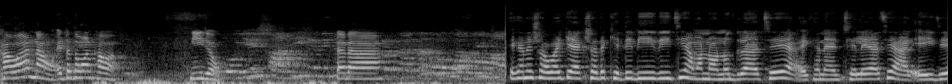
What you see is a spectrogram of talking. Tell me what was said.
খাওয়া। নাও, এটা তোমার খাওয়া। নিয়ে যাও। তারা এখানে সবাইকে একসাথে খেতে দিয়ে দিয়েছি। আমার ননদরা আছে, এখানে ছেলে আছে, আর এই যে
